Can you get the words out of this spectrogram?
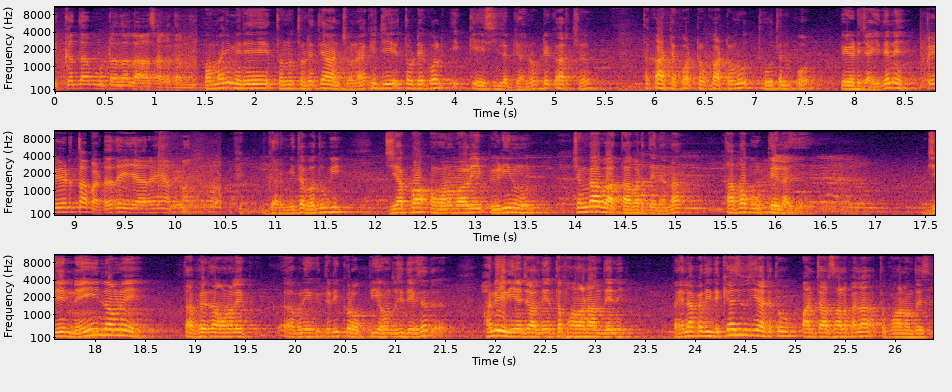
ਇੱਕ ਅੱਧਾ ਬੂਟਾ ਤਾਂ ਲਾ ਸਕਦਾ ਮੈਂ। ਮੰਮਾ ਜੀ ਮੇਰੇ ਤੁਹਾਨੂੰ ਤੁਹਾਡੇ ਧਿਆਨ ਚ ਹੋਣਾ ਕਿ ਜੇ ਤੁਹਾਡੇ ਕੋਲ ਇੱਕ ਏਸੀ ਲੱਗਿਆ ਨਾ ਤੁਹਾਡੇ ਘਰ 'ਚ ਤਾਂ ਘੱਟ ਘੱਟੋ ਘੱਟ ਉਹਨੂੰ ਦੋ ਤਿੰਨ ਪੌ- ਪੇੜ ਚਾਹੀਦੇ ਨੇ। ਪੇੜ ਤਾਂ ਵੱਢਦੇ ਜਾ ਰਹੇ ਹਾਂ ਆਪਾਂ। ਫਿਰ ਗਰਮੀ ਤਾਂ ਵਧੂਗੀ। ਜੇ ਆਪਾਂ ਆਉਣ ਵਾਲੀ ਪੀੜ੍ਹੀ ਨੂੰ ਚੰਗਾ ਵਾਤਾਵਰਣ ਦੇਣਾ ਨਾ ਤਾਂ ਆਪਾਂ ਬੂਟੇ ਲਾਈਏ। ਜੇ ਨਹੀਂ ਲਾਉਣੇ ਤਾਂ ਫਿਰ ਆਉਣ ਵਾਲੇ ਆਪਣੀ ਜਿਹੜੀ ਕਰੋਪੀ ਆ ਹੁਣ ਤੁਸੀਂ ਦੇਖ ਸਕਦੇ ਹਨੇਰੀਆਂ ਚੱਲਦੀਆਂ ਤੂਫਾਨ ਆਉਂਦੇ ਨੇ। ਪਹਿਲਾਂ ਕਦੀ ਦੇਖਿਆ ਸੀ ਤੁਸੀਂ ਅੱਜ ਤੋਂ 5-4 ਸਾਲ ਪਹਿਲਾਂ ਤੂਫਾਨ ਆਉਂਦੇ ਸੀ?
